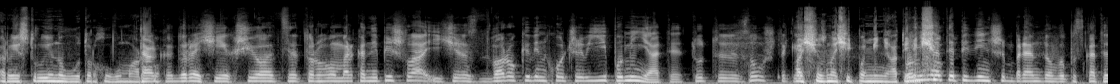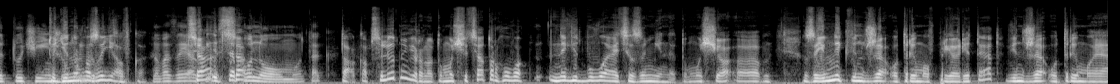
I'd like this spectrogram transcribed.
реєструє нову торгову марку. Так, до речі, якщо ця торгова марка не пішла, і через два роки він хоче її поміняти, тут знову ж таки А що значить поміняти? поміняти Якщо під іншим брендом, випускати ту чи іншу тоді нова продукцію. заявка. Нова заявка, Ця- і все ця- по-новому, так? Так, абсолютно вірно, тому що ця торгова не відбувається заміни, тому що е, заявник він вже отримав пріоритет, він вже отримує,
